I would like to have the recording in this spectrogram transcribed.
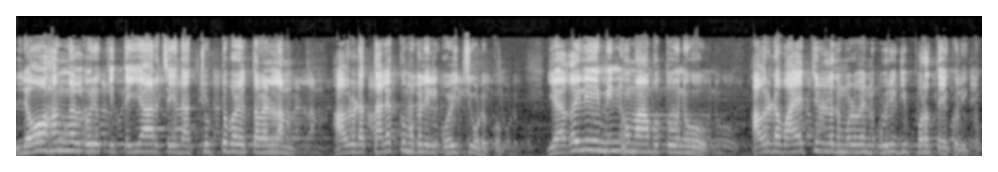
ലോഹങ്ങൾ ഒരുക്കി തയ്യാർ ചെയ്ത ചുട്ടുപഴുത്ത വെള്ളം അവരുടെ തലക്കു മുകളിൽ ഒഴിച്ചു കൊടുക്കും. മിൻഹുമാ അവരുടെ വയറ്റിലുള്ളത് മുഴുവൻ ഉരുകി പുറത്തേക്കൊലിക്കും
